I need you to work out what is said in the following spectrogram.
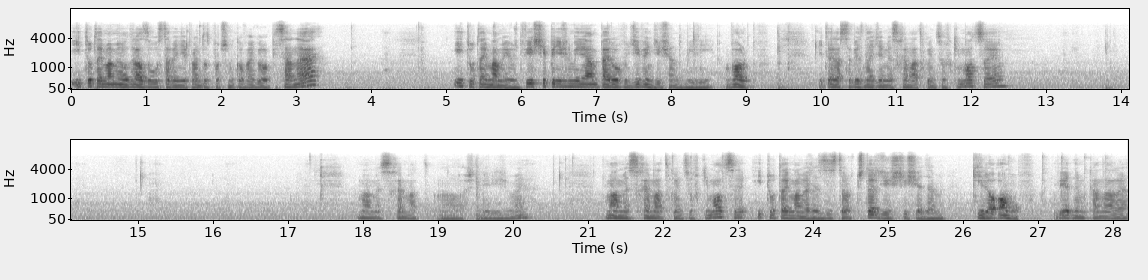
I tutaj mamy od razu ustawienie prądu spoczynkowego opisane. I tutaj mamy już 250 mA, 90 mV. I teraz sobie znajdziemy schemat końcówki mocy. Mamy schemat, no właśnie mieliśmy. Mamy schemat końcówki mocy i tutaj mamy rezystor 47 kiloohmów w jednym kanale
